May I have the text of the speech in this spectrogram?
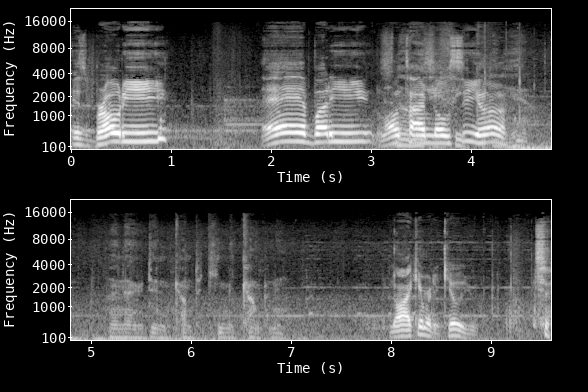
a. It's Brody. Hey, buddy. It's Long time no see, huh? here. I know you didn't come to keep me company. No, I came here to kill you.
